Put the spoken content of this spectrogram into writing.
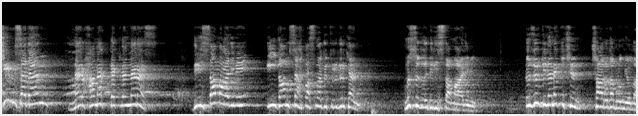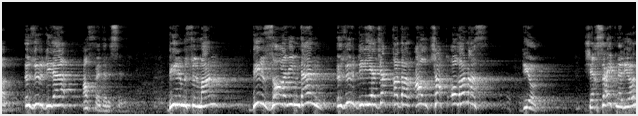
kimseden merhamet beklenilemez. Bir İslam alimi idam sehpasına götürülürken Mısırlı bir İslam alimi özür dilemek için çağrıda bulunuyorlar. Özür dile affederiz seni. Bir Müslüman bir zalimden özür dileyecek kadar alçak olamaz diyor. Şeyh Said ne diyor?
